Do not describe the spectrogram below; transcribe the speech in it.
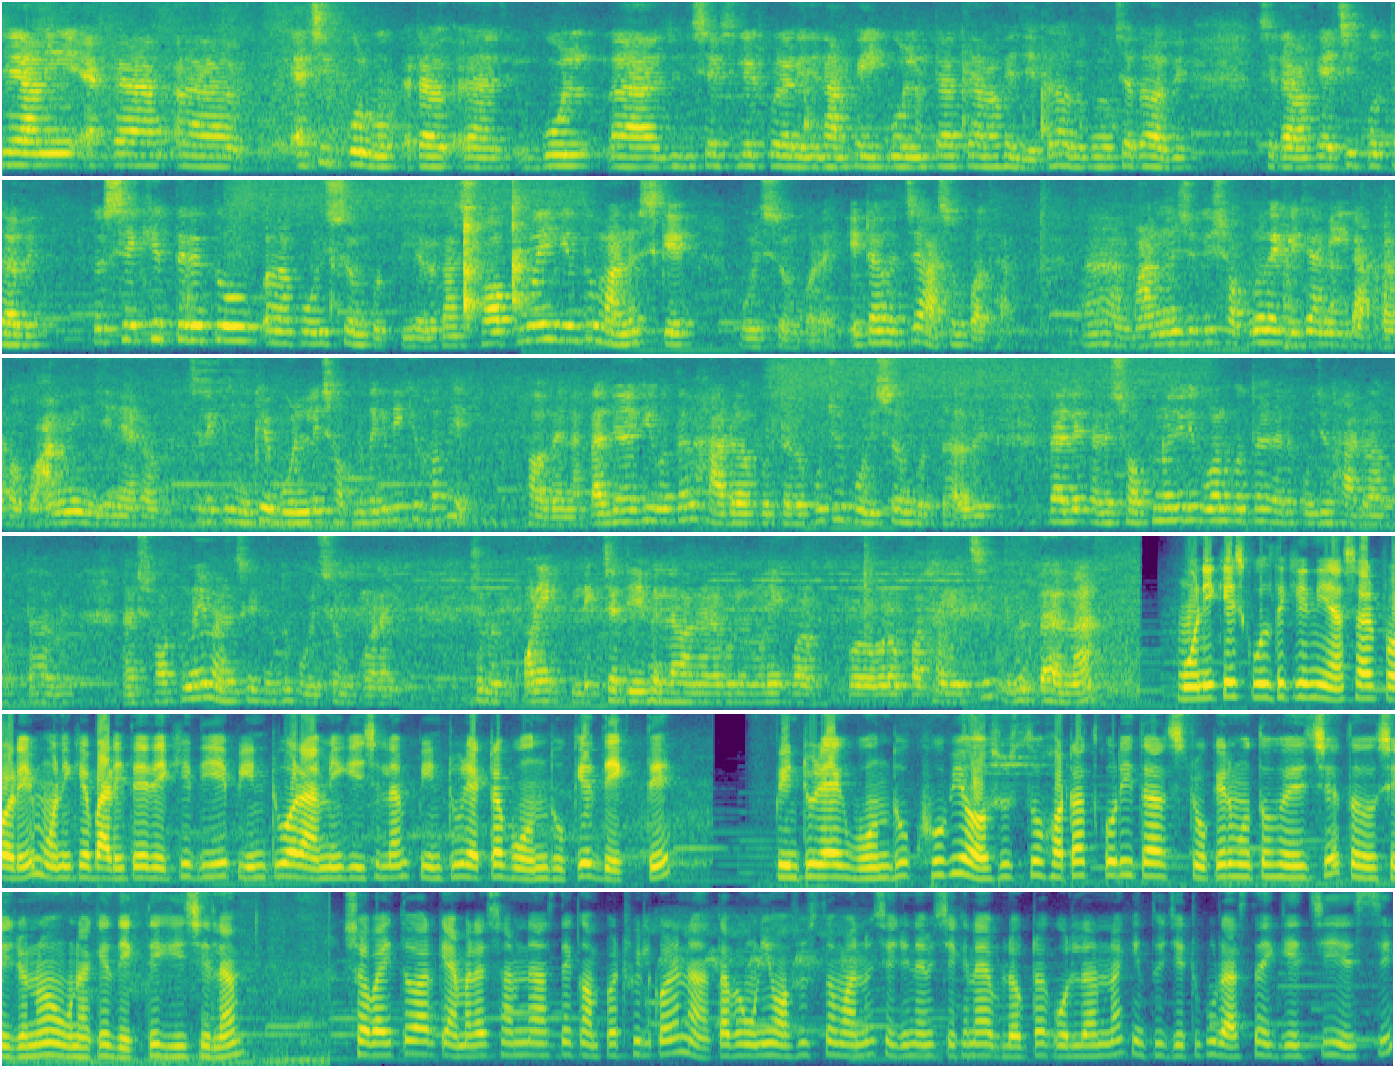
যে আমি একটা অ্যাচিভ করব, একটা গোল যদি সে সিলেক্ট করে রাখে যে আমাকে এই গোলটাতে আমাকে যেতে হবে, পৌঁছাতে হবে, সেটা আমাকে অ্যাচিভ করতে হবে, তো সেক্ষেত্রে তো পরিশ্রম করতেই হবে। কারণ স্বপ্নই কিন্তু মানুষকে পরিশ্রম করায় এটা হচ্ছে আসল কথা। হ্যাঁ মানুষ যদি স্বপ্ন দেখে যে আমি ডাক্তার হব, আমি ইঞ্জিনিয়ার হব, সেটা কি মুখে বললে স্বপ্ন দেখে দিয়ে কি হবে? হবে না। তার জন্য কি করতে হবে? হার্ড ওয়ার্ক করতে হবে। প্রচুর পরিশ্রম করতে হবে। তাহলে তাহলে স্বপ্ন যদি পূরণ করতে হয়, তাহলে প্রচুর হার্ড ওয়ার্ক করতে হবে। স্বপ্নই মানুষকে কিন্তু পরিশ্রম করায়। চলো অনেক লেকচার দিয়ে ফেললাম আপনারা বললেন অনেক বড় বড় কথা বলছি। এবার তা না। মনিকে স্কুল থেকে নিয়ে আসার পরে মনিকে বাড়িতে রেখে দিয়ে পিন্টু আর আমি গিয়েছিলাম পিন্টুর একটা বন্ধুকে দেখতে। পিন্টুর এক বন্ধু খুবই অসুস্থ, হঠাৎ করেই তার স্ট্রোকের মতো হয়েছে। তো সেই জন্য ওনাকে দেখতে গিয়েছিলাম। সবাই তো আর ক্যামেরার সামনে আসতে কমফর্ট ফিল করে না। তবে উনি অসুস্থ মানুষ, সেই জন্য আমি সেখানে ব্লগটা করলাম না। কিন্তু যেটুকু রাস্তায় গেছি, এসছি,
